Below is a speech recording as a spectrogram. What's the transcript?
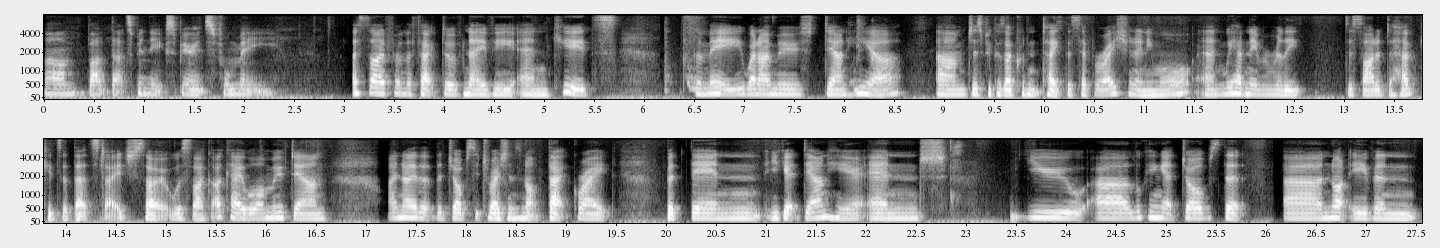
um, but that's been the experience for me. Aside from the fact of Navy and kids, for me, when I moved down here, um, just because I couldn't take the separation anymore, and we hadn't even really decided to have kids at that stage. So it was like, okay, well, I'll move down. I know that the job situation is not that great, but then you get down here and you are looking at jobs that are not even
